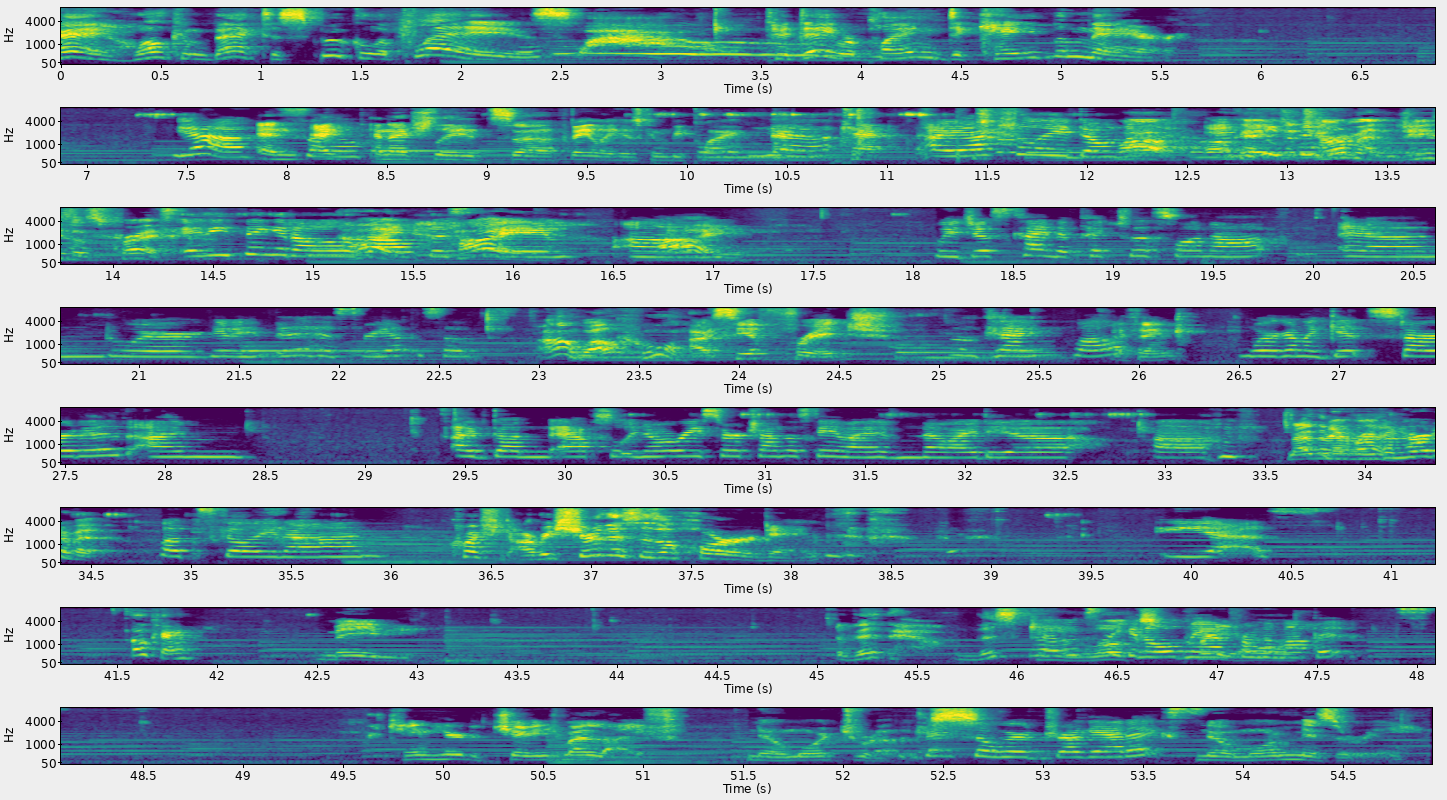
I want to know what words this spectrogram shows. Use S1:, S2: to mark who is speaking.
S1: Okay, welcome back to SpookoloPlays. Wow. Today we're playing Decay the Mare,
S2: Yeah.
S1: and
S2: so,
S1: ac- and actually it's uh, Bailey who's going to be playing
S2: Yeah.
S1: and Cat.
S2: I actually don't
S3: Wow.
S2: know
S3: Okay.
S2: anything,
S3: Determined. Jesus Christ.
S2: anything at all
S3: Hi,
S2: about this
S3: hi,
S2: game. Um,
S3: Hi.
S2: We just kind of picked this one up, and we're getting. It has three episodes.
S1: Oh,
S3: Well,
S1: cool.
S3: I see a fridge.
S2: Okay. Well,
S3: I think.
S2: we're gonna get started. I'm. I've done absolutely no research on this game. I have no idea um,
S1: Neither
S3: Never
S1: have
S3: even heard of it.
S2: what's going on.
S1: Question: Are we sure this is a horror game?
S2: Yes.
S1: Okay.
S3: Maybe.
S1: This, this game
S2: That looks like an old man
S1: pretty
S2: from the. Muppets.
S1: I came here to change my life. No more drugs.
S2: Okay, so we're drug addicts.
S1: no more misery.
